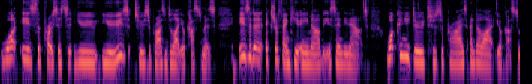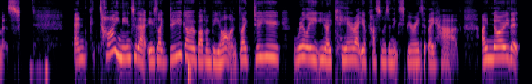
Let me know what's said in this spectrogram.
What is the process that you use to surprise and delight your customers? Is it an extra thank you email that you're sending out? What can you do to surprise and delight your customers and tying into that is like, do you go above and beyond? Like, do you really, you know, care about your customers and the experience that they have? I know that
